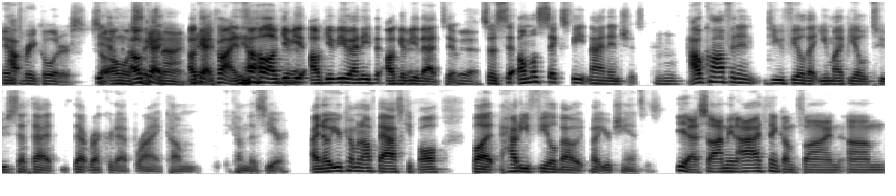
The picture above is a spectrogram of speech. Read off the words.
in How- three quarters. So yeah, almost okay, six nine. okay, fine. I'll give Yeah. you I'll give you anything. I'll give Yeah. you that too. Yeah. So almost six feet nine inches. Mhm. How confident do you feel that you might be able to set that that record at Bryant come come this year? I know you're coming off basketball, but how do you feel about about your chances? Yeah. So I mean, I think I'm fine. Um,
